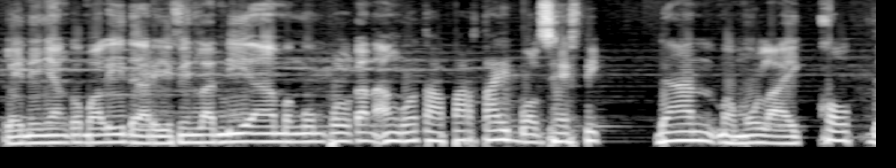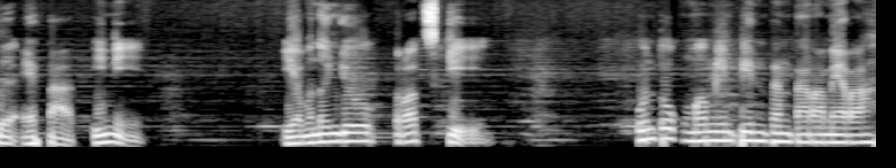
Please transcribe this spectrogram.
Lenin yang kembali dari Finlandia mengumpulkan anggota partai Bolshevik dan memulai coup de etat ini. Ia menunjuk Trotsky untuk memimpin tentara merah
